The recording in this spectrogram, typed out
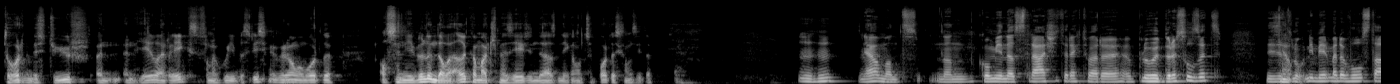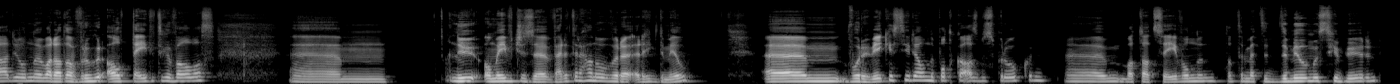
door het bestuur een, een hele reeks van een goede beslissingen genomen worden, als ze niet willen dat we elke match met 17.900 supporters gaan zitten. Mm -hmm. Ja, want dan kom je in dat straatje terecht waar uh, een ploeg uit Brussel zit. Die zitten ja. ook niet meer met een vol stadion, uh, waar dat dan vroeger altijd het geval was. Um, nu, om eventjes uh, verder te gaan over Rick de Mil. Um, vorige week is hier al in de podcast besproken um, wat dat zij vonden dat er met de, de Mil moest gebeuren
